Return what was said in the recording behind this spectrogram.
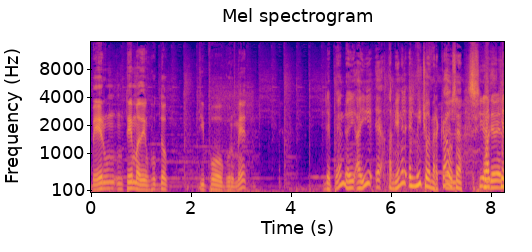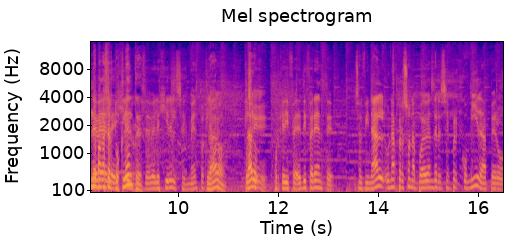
ver un, un tema de un hot dog tipo gourmet, Depende. Ahí, ahí, eh, también el, el nicho de mercado. El- o sea, sí, ¿cuál- él debe- ¿quiénes van a ser tus clientes? Debe elegir el segmento. que- claro, claro. sí, Porque dif- es diferente. O sea, al final una persona puede vender siempre comida, pero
